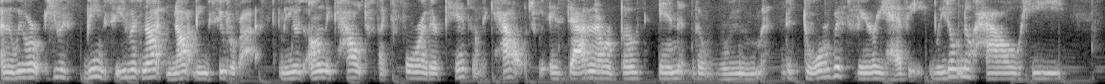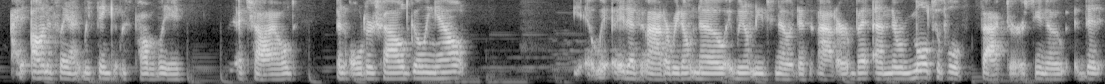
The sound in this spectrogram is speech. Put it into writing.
i mean we were he was being he was not not being supervised. I mean he was on the couch with like four other kids on the couch. His dad and i were both in the room. The door was very heavy. We don't know how he I, honestly I, we think it was probably a, a child an older child going out it doesn't matter. We don't know. We don't need to know. It doesn't matter. But um, there were multiple factors, you know, that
